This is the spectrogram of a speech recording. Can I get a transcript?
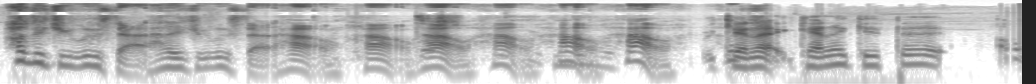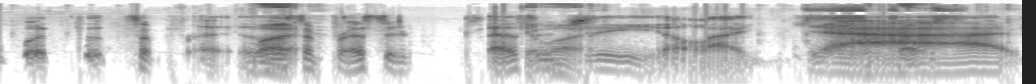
How did you lose that? How did you lose that? How? How? How? How? How? How? Can I can I get that? Oh, what the suppress What? the suppressor Get? SMG? Oh my god.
